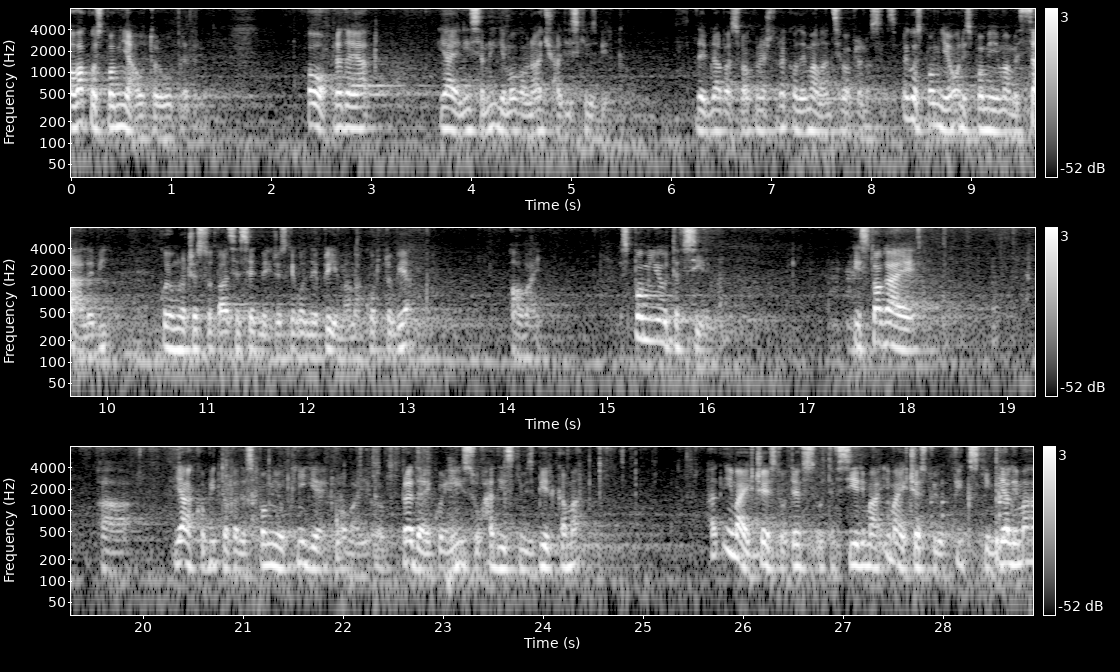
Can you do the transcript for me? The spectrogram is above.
Ovako spominja autor ovu predaju. Ovo predaja, ja je nisam nigdje mogao naći u hadijskim zbirkama. Da je Ibn Abbas ovako nešto rekao da ima lancima prenosilaca. Nego spominje, oni spominje imame Salebi, koji umro 627. hijđarske godine prije imama Kurtubija. Ovaj, spominju u tefsirima. Iz toga je a, jako bitno kada spominju knjige, ovaj, predaje koje nisu u hadijskim zbirkama, a ima ih često u, tefs, u tefsirima, ima ih često i u fikskim dijelima,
